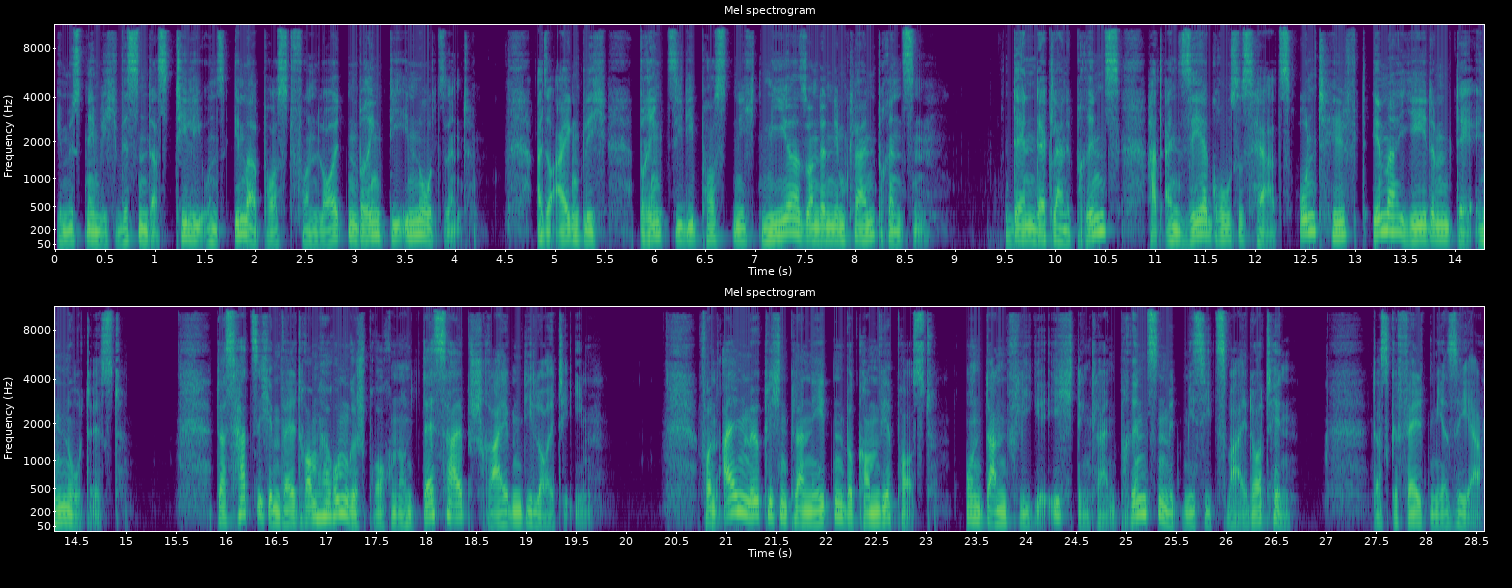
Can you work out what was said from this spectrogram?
Ihr müsst nämlich wissen, dass Tilly uns immer Post von Leuten bringt, die in Not sind. Also eigentlich bringt sie die Post nicht mir, sondern dem kleinen Prinzen. Denn der kleine Prinz hat ein sehr großes Herz und hilft immer jedem, der in Not ist. Das hat sich im Weltraum herumgesprochen und deshalb schreiben die Leute ihm. Von allen möglichen Planeten bekommen wir Post. Und dann fliege ich, den kleinen Prinzen, mit Missy 2 dorthin. Das gefällt mir sehr,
